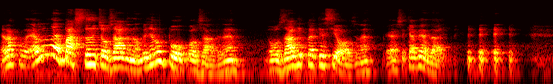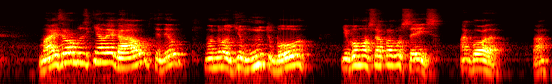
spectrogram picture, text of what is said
Ela, ela não é bastante ousada não, mas ela é um pouco ousada, né? Ousada e pretensiosa, né? Essa que é a verdade. mas é uma musiquinha legal, entendeu? Uma melodia muito boa e vou mostrar para vocês agora, tá?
